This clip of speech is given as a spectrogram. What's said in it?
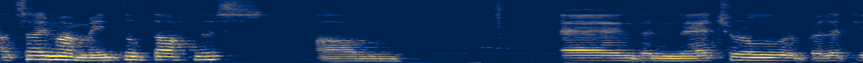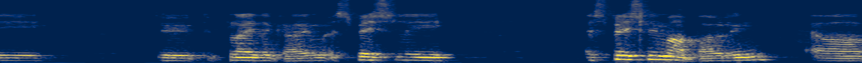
I'd say my mental toughness um, and the natural ability to, to play the game, especially especially my bowling, uh,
